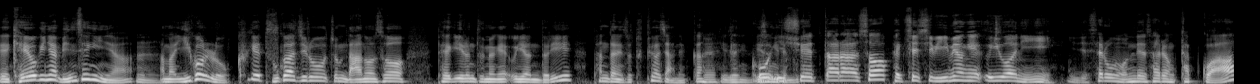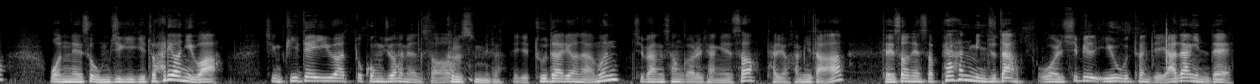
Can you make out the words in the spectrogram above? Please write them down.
예, 개혁이냐 민생이냐 음. 아마 이걸로 크게 두 가지로 좀 나눠서 172명의 의원들이 판단해서 투표하지 않을까 네. 이그 이슈에 됩니다. 따라서 172명의 의원이 이제 새로운 원내 사령탑과 원내에서 움직이기도 하려니와 지금 비대위와 또 공조하면서 그렇습니다. 이제 두 달여 남은 지방선거를 향해서 달려갑니다. 대선에서 패한 민주당 5월 10일 이후부터 이제 야당인데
